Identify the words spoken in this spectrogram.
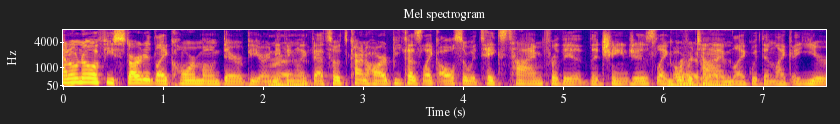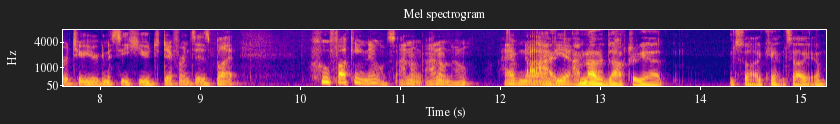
I don't know if he started like hormone therapy or anything Right. like that, so it's kind of hard because like also it takes time for the the changes. Like over Right, time, right. like within like a year or two, you're gonna see huge differences. But who fucking knows? I don't. I don't know. I have no I, idea. I'm not a doctor yet, so I can't tell you.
